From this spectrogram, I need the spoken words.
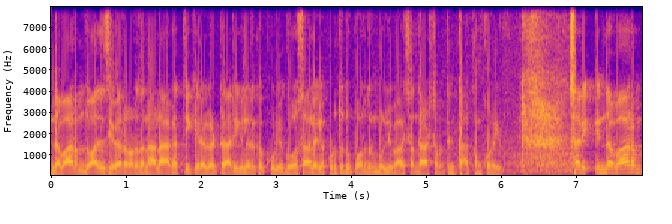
இந்த வாரம் துவாதசி வேறு வர்றதுனால அகத்திக்கீரை கட்டு அருகில் இருக்கக்கூடிய கோசாலையில் கொடுத்துட்டு போகிறதன் மூலியமாக சந்திராஷ்டமத்தின் தாக்கம் குறையும். சரி இந்த வாரம்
